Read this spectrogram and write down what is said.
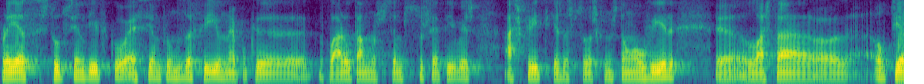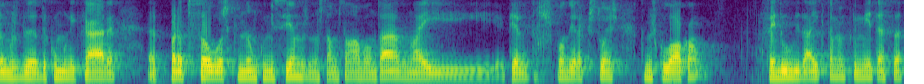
para esse estudo científico é sempre um desafio, não é? Porque, claro, estamos sempre suscetíveis às críticas das pessoas que nos estão a ouvir. Lá está, ao termos de, de comunicar para pessoas que não conhecemos, não estamos tão à vontade, não é? E ter de responder a questões que nos colocam, sem dúvida, aí que também permite essa,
